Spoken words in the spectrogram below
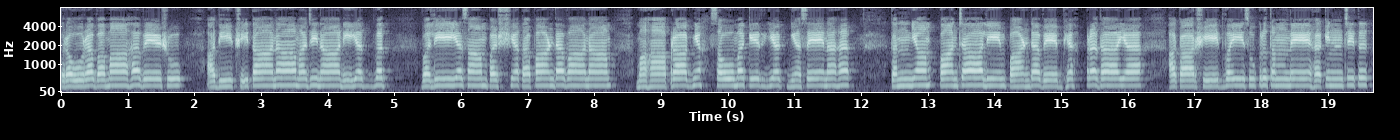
रौरवमाहवेषु। अदीक्षितानामजिनानि यद्वत् वलीयसाम् पश्यत पाण्डवानाम् महाप्राज्ञः सौमकिर्यज्ञसेनः। कन्याम् पाञ्चालीम् पाण्डवेभ्यः प्रदाय अकार्षीद्वै सुकृतम् नेह किञ्चित्।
